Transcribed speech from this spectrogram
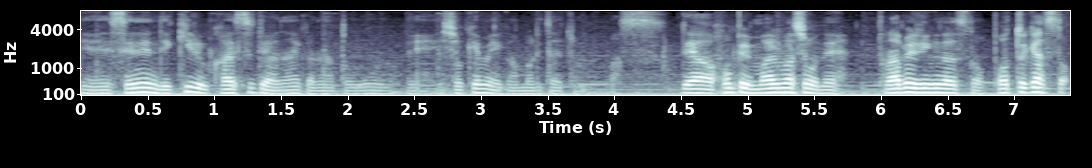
えー専念できる回数ではないかなと思うので、一生懸命頑張りたいと思います。では、本編参りましょうね。トラベリングダンスのポッドキャスト。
